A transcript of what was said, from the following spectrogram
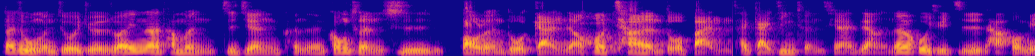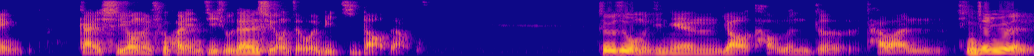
但是我们就会觉得说，哎，那他们之间可能工程师爆了很多肝，然后加了很多班，才改进成现在这样。那或许只是他后面改使用了区块链技术，但是使用者未必知道这样子。这就是我们今天要讨论的台湾行政院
